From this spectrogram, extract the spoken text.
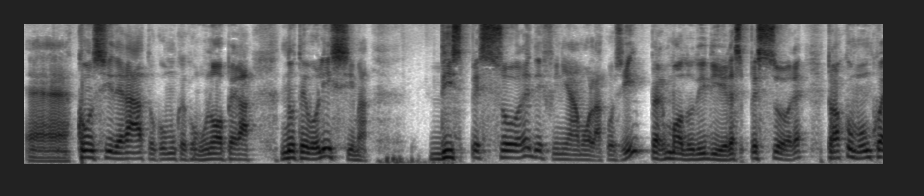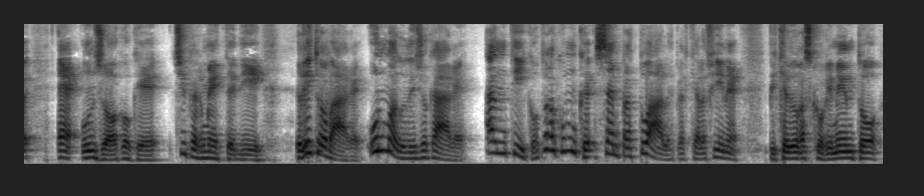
eh, considerato comunque come un'opera notevolissima di spessore, definiamola così, per modo di dire spessore, però comunque è un gioco che ci permette di ritrovare un modo di giocare antico, però comunque sempre attuale, perché alla fine i picchiaduro a scorrimento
